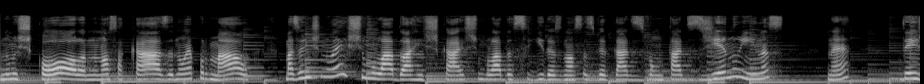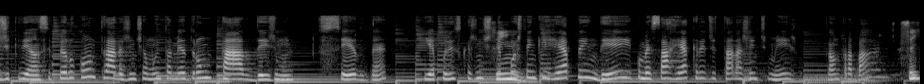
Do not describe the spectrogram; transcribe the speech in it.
numa escola, na nossa casa, não é por mal. Mas a gente não é estimulado a arriscar, é estimulado a seguir as nossas verdades e vontades genuínas, né? Desde criança. E pelo contrário, a gente é muito amedrontado desde muito cedo, né? E é por isso que a gente Sim. depois tem que reaprender e começar a reacreditar na gente mesmo. Dá um trabalho. Sim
